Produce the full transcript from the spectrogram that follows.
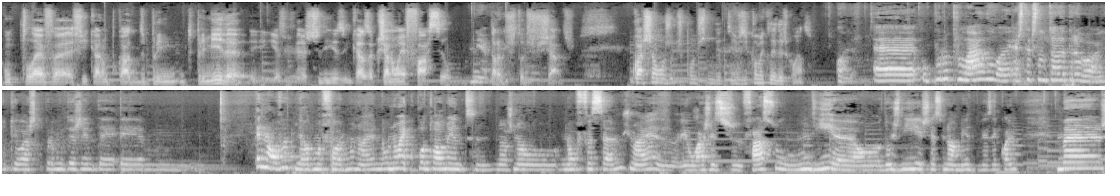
com que te leva a ficar um bocado deprim- deprimida e a viver estes dias em casa, que já não é fácil Yeah. estarmos todos fechados. Quais são os outros pontos negativos e como é que lidas com eles? Olha, eh, por outro lado, eh, esta questão do teletrabalho, que eu acho que para muita gente é, é, hum, é nova, de alguma forma, não é? Não, é que pontualmente nós não, não façamos, não é? Eu às vezes faço um dia ou dois dias, excepcionalmente, de vez em quando, mas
